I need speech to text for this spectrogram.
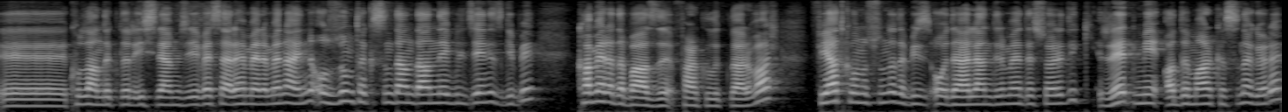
e, kullandıkları işlemci vesaire hemen hemen aynı. O zoom takısından da anlayabileceğiniz gibi kamerada bazı farklılıklar var. Fiyat konusunda da biz o değerlendirmeye de söyledik. Redmi adı markasına göre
